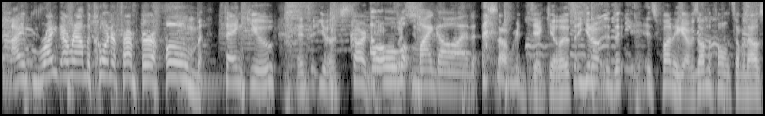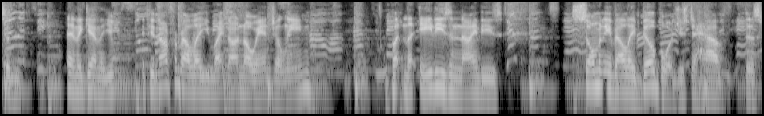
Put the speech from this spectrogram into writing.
I'm right around the corner from her home. Thank you. And you know, started. Oh my God. so ridiculous. You know, the, it's funny. I was on the phone with someone else, and and again, you, if you're not from LA, you might not know Angeline. But in the 80s and 90s, so many of LA billboards used to have this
